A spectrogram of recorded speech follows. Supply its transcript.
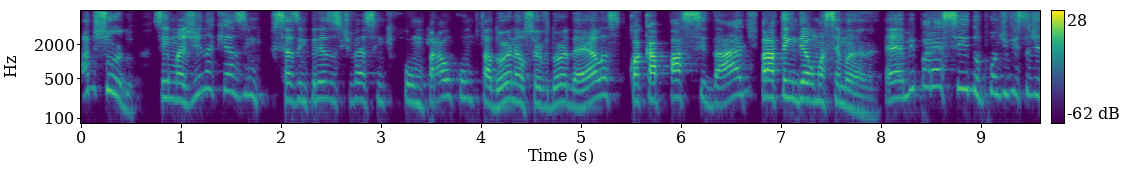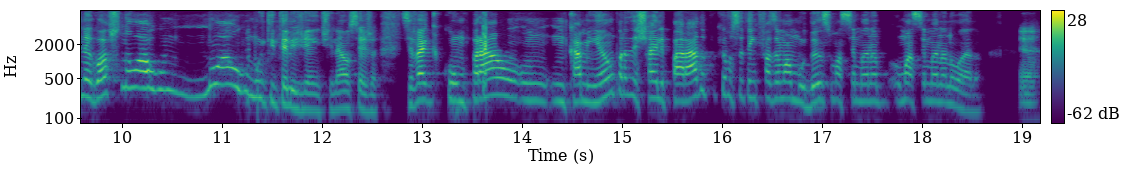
absurdo. Você imagina que as, se as empresas tivessem que comprar o computador, né, o servidor delas, com a capacidade para atender uma semana. É, me parece, do ponto de vista de negócio, não algo, não algo muito inteligente, né? Ou seja, você vai comprar um, um caminhão para deixar ele parado porque você tem que fazer uma mudança uma semana, uma semana no ano. É.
